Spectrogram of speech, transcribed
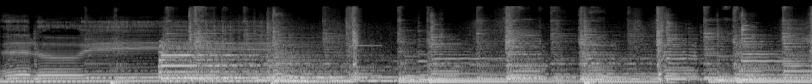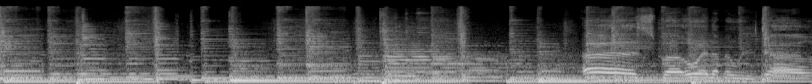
ואלוהים. אז באוהל המאולתר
